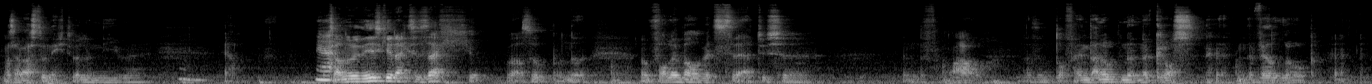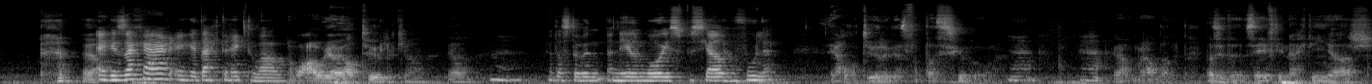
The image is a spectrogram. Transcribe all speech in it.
Maar ze was toen echt wel een nieuwe... Ja. Ja. Ik zal nog de eerste keer dat ik ze zag, was op een, een volleybalwedstrijd tussen... Wauw, dat is een tof. En dan ook een, een cross, een veldloop. ja. En je zag haar en je dacht direct, wauw. Wauw, ja, ja, tuurlijk, ja. ja. Ja, Dat is toch een, een heel mooi, speciaal gevoel, hè? Ja, natuurlijk, dat is een fantastisch gevoel. Ja. Ja. Ja, maar ja, dan, dan zitten 17, 18 jaar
